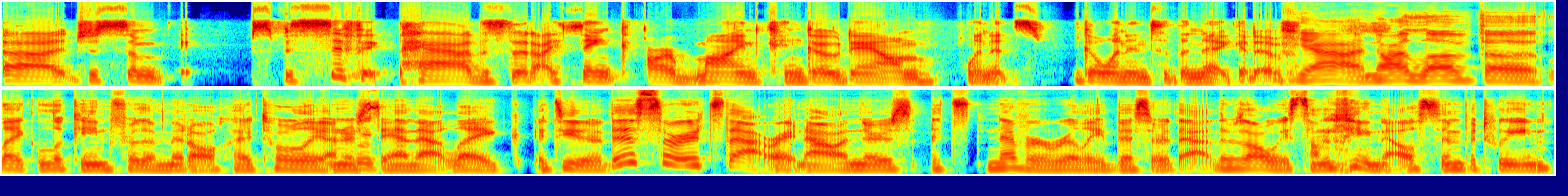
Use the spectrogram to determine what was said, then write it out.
Uh, just some specific paths that I think our mind can go down when it's going into the negative. Yeah, no, I love the like looking for the middle. I totally understand mm-hmm. that. Like it's either this or it's that right now. And there's, it's never really this or that. There's always something else in between.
